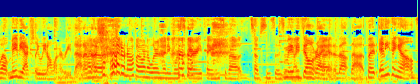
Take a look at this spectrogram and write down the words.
well, maybe actually we don't want to read that. I'm I not sure. I don't know if I want to learn any more scary things about substances. Maybe don't write in about that. But anything else,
